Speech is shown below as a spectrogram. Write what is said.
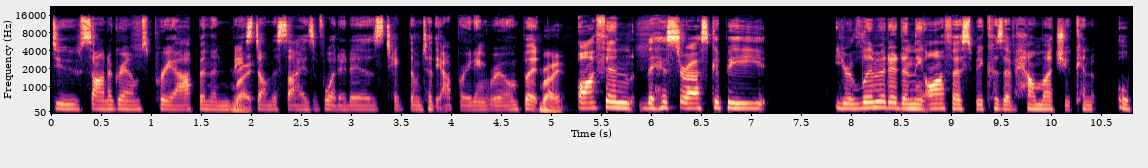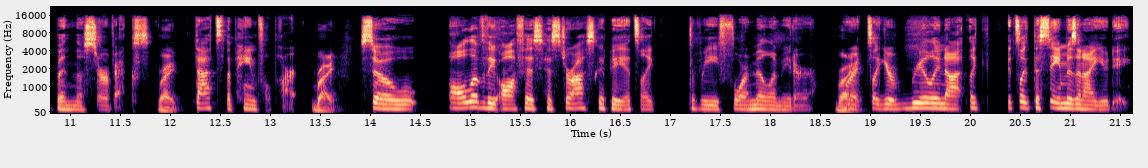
do sonograms pre-op and then based Right. on the size of what it is, take them to the operating room. But Right. often the hysteroscopy, you're limited in the office because of how much you can open the cervix. Right. That's the painful part. Right. So all of the office hysteroscopy, it's like three, four millimeter. Where Right. it's like you're really not like it's like the same as an IUD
